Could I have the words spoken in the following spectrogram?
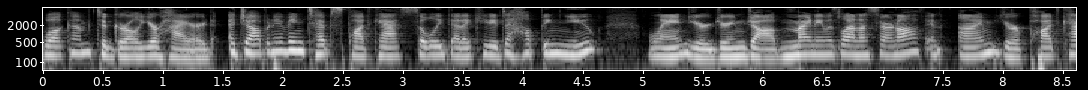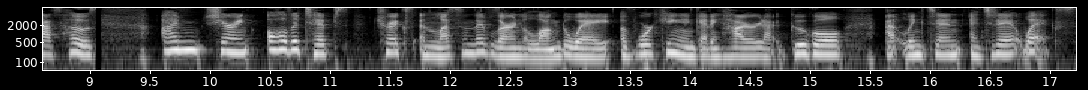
Welcome to Girl You're Hired, a job interviewing tips podcast solely dedicated to helping you land your dream job. My name is Lana Sarnoff, and I'm your podcast host. I'm sharing all the tips, tricks, and lessons I've learned along the way of working and getting hired at Google, at LinkedIn, and today at Wix.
